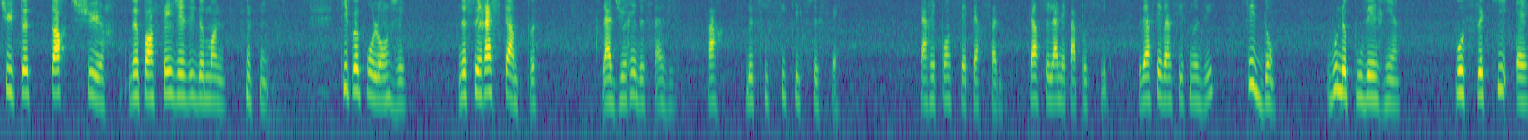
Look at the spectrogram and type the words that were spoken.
Tu te tortures de penser, Jésus demande, qui peut prolonger, ne serait-ce qu'un peu, la durée de sa vie par le souci qu'il se fait La réponse c'est personne, car cela n'est pas possible. Le verset 26 nous dit, si donc vous ne pouvez rien pour ce qui est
